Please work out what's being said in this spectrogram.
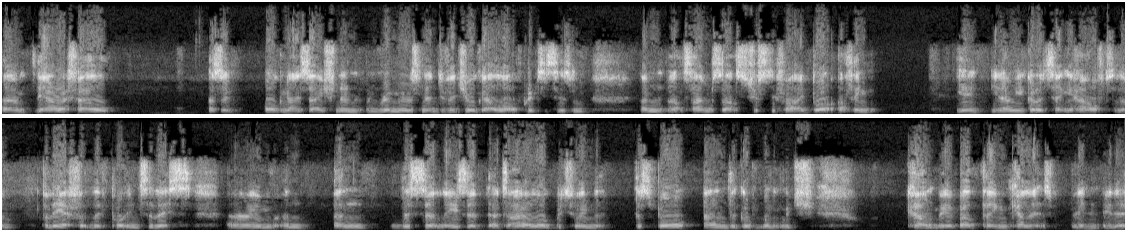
Um, the RFL, as an organisation, and, and Rimmer as an individual, get a lot of criticism, and at times that's justified. But I think you, you know you've got to take your hat off to them for the effort they've put into this. Um, and and there certainly is a, a dialogue between the, the, sport and the government, which can't be a bad thing, can it, in, in a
